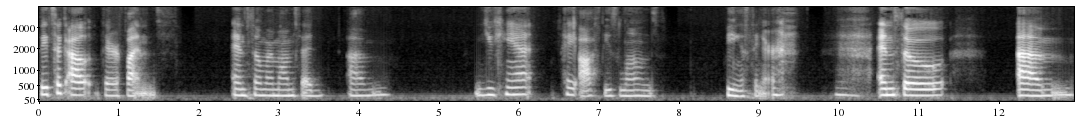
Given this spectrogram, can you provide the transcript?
They took out their funds, and so my mom said, um, "You can't pay off these loans being a singer," mm. and so, um,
